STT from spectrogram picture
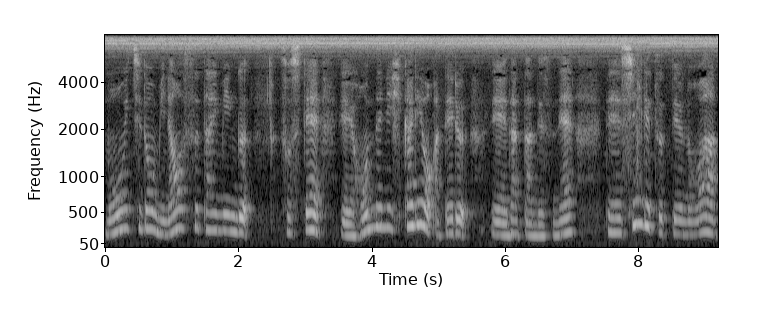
もう一度見直すタイミングそして、えー、本音に光を当てる、えー、だったんですね。で新月っていうのは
